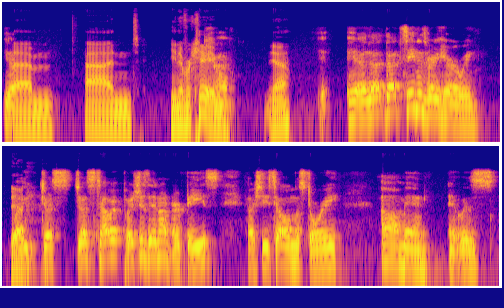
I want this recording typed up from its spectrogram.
Yep. Um, and he never came. God. Yeah. Yeah, that, that scene is very harrowing. Yeah. Like just just how it pushes in on her face, how she's telling the story. Oh man, it was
